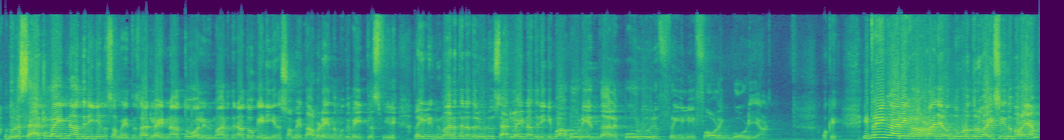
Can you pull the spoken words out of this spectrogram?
അതുപോലെ സാറ്റലൈറ്റിനകത്ത് ഇരിക്കുന്ന സമയത്ത് സാറ്റലൈറ്റിനകത്തോ അല്ലെങ്കിൽ വിമാനത്തിനകത്തോ ഒക്കെ ഇരിക്കുന്ന സമയത്ത് അവിടെയും നമുക്ക് വെയിറ്റ്ലെസ് ഫീൽ ചെയ്യും. അല്ലെങ്കിൽ വിമാനത്തിനകത്ത് ഒരു സാറ്റലൈറ്റിനകത്ത് ഇരിക്കുമ്പോൾ ആ ബോഡി എന്താണ് എപ്പോഴും ഒരു ഫ്രീലി ഫോളോയിങ് ബോഡിയാണ് ഓക്കെ ഇത്രയും കാര്യങ്ങളാണ് ഞാൻ ഒന്നുകൂടെ ഒന്ന് റിവൈസ് ചെയ്ത് പറയാം.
